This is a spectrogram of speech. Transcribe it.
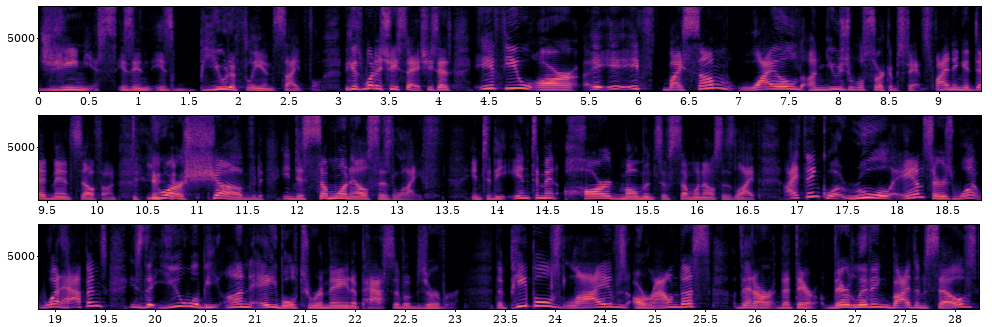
genius is in is beautifully insightful. Because what does she say? She says if you are if by some wild unusual circumstance finding a dead man's cell phone you are shoved into someone else's life into the intimate hard moments of someone else's life. I think what Ruhl answers what what happens is that you will be unable to remain a passive observer the people's lives around us that are that they're they're living by themselves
